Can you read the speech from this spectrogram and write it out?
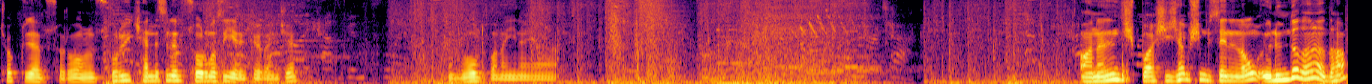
Çok güzel bir soru. Onun soruyu kendisine sorması gerekiyor bence. Ya ne oldu bana yine ya? Ananın iş başlayacağım şimdi senin oğlum. Önümde lan adam.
